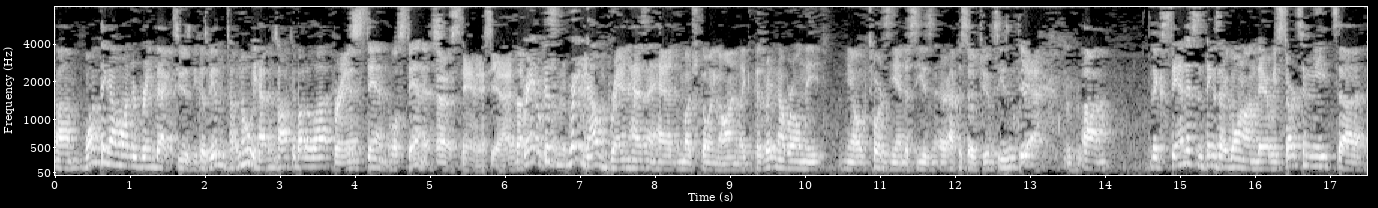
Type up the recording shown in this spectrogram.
um, one thing I wanted to bring back too is because we haven't talked. No, we haven't talked about a lot. Bran? Is Stan. Well, Stannis. Oh, Stannis, yeah. I thought because right now Bran hasn't had much going on. Like because right now we're only you know towards the end of season or episode two of season two. Yeah. Um, like Stannis and things that are going on there. We start to meet uh,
